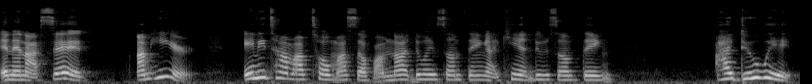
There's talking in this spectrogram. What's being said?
And then I said, I'm here. Anytime I've told myself I'm not doing something, I can't do something, I do it.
